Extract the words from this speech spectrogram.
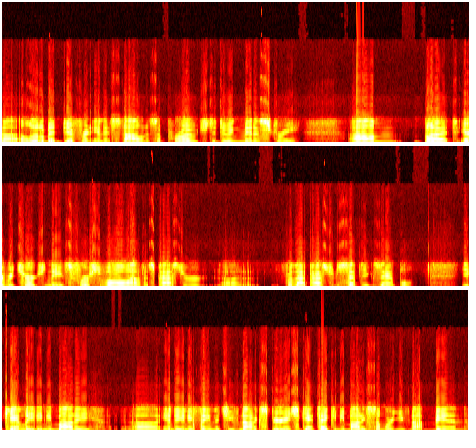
uh, a little bit different in its style and its approach to doing ministry. Um, but every church needs, first of all, out of its pastor, uh, for that pastor to set the example you can't lead anybody uh, into anything that you've not experienced. You can't take anybody somewhere you've not been.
